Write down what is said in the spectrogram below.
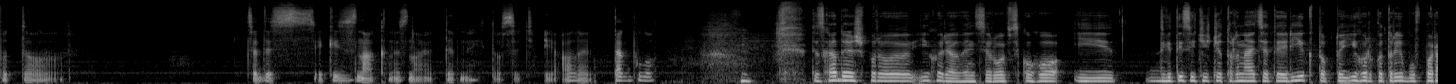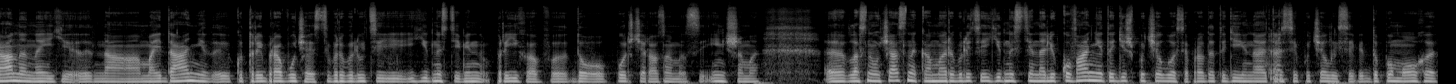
Бо то це десь якийсь знак, не знаю, дивний досить. Але так було. Ти згадуєш про Ігоря Генсіровського і 2014 рік, тобто Ігор, котрий був поранений е, на Майдані, е, котрий брав участь в Революції Гідності, він приїхав е, до Польщі разом з іншими власне учасниками Революції Гідності на лікуванні. Тоді ж почалося, правда? Тоді юнайтерси почалися від допомоги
